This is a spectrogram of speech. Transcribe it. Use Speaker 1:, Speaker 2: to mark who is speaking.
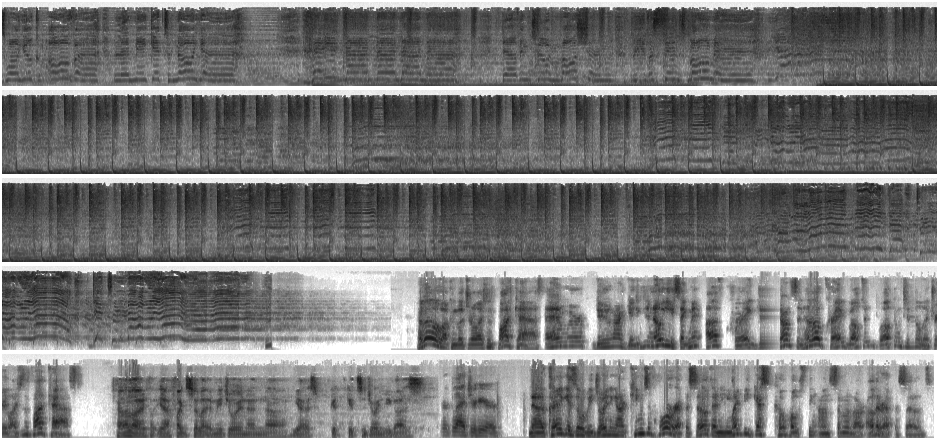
Speaker 1: Please won't you come over? Let me get to know ya. Hey, na na na na, Delve into emotion. Leave us in this moment. Yeah.
Speaker 2: Hello, welcome to the Literary License Podcast, and we're doing our Getting to Know You segment of Craig Johnson. Hello, Craig. Welcome, welcome to the Literary License Podcast.
Speaker 3: Hello. Yeah, thanks for letting me join, and uh, yeah, it's good good to join you guys.
Speaker 4: We're glad you're here.
Speaker 2: Now, Craig is will be joining our Kings of Horror episode, and he might be guest co-hosting on some of our other episodes.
